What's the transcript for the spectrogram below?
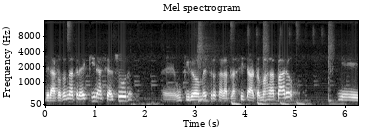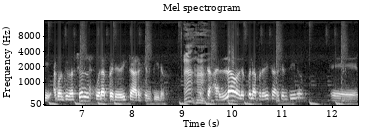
de la rotonda tres esquinas hacia el sur, eh, un kilómetro a la placita Tomás de Aparo. Y a continuación la Escuela Periodista Argentino. Está al lado de la Escuela Periodista Argentino eh,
